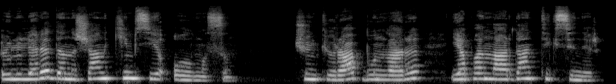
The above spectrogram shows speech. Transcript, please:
ölülere danışan kimseye olmasın. Çünkü Rab bunları yapanlardan tiksinir.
